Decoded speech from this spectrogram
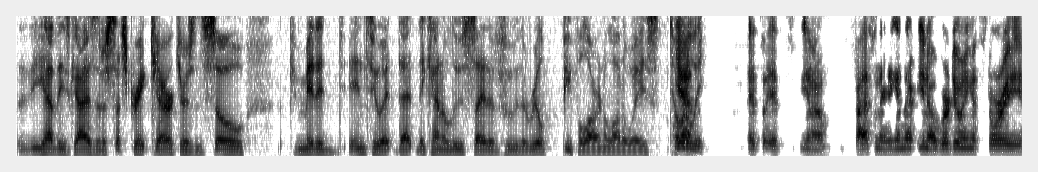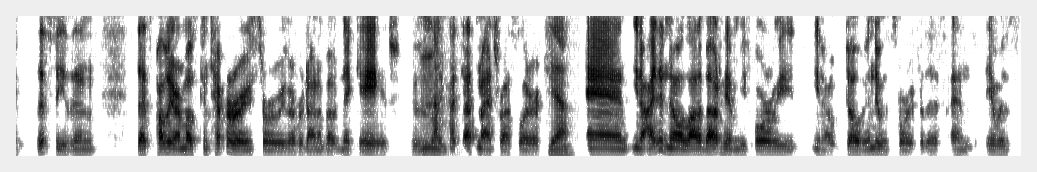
You have these guys that are such great characters and so committed into it that they kind of lose sight of who the real people are in a lot of ways. Totally. it's it's you know fascinating and there you know we're doing a story this season that's probably our most contemporary story we've ever done about Nick Gage who's Mm. like a deathmatch wrestler Yeah. and you know I didn't know a lot about him before we you know dove into his story for this and it was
